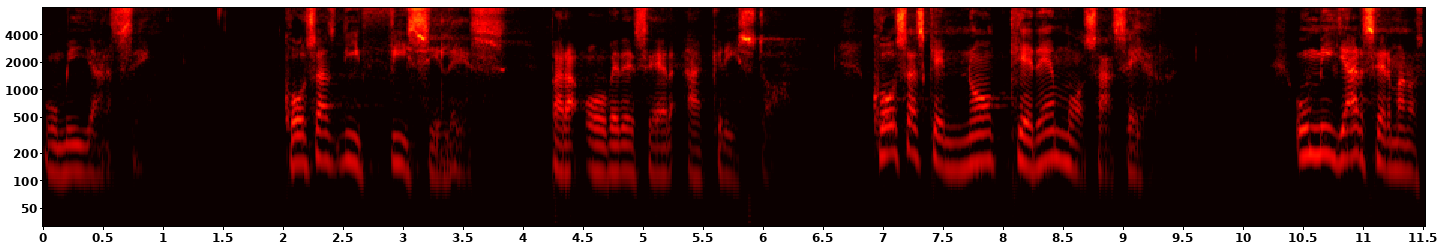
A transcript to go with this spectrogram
humillarse. Cosas difíciles para obedecer a Cristo. Cosas que no queremos hacer. Humillarse, hermanos,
